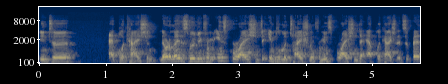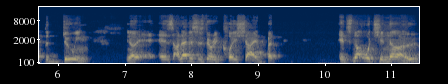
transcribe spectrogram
into application. You know what I mean? It's moving from inspiration to implementation or from inspiration to application. It's about the doing you know, as I know this is very cliched, but it's not what you know,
